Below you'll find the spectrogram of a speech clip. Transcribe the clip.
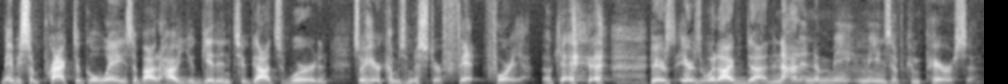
maybe some practical ways about how you get into God's Word. And so here comes Mr. Fit for you, okay? here's, here's what I've done, not in a means of comparison.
